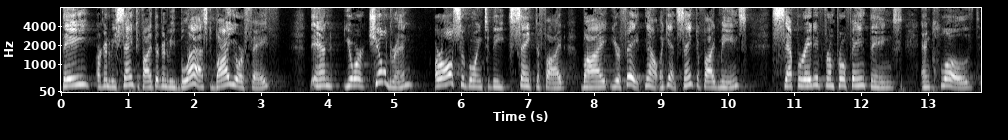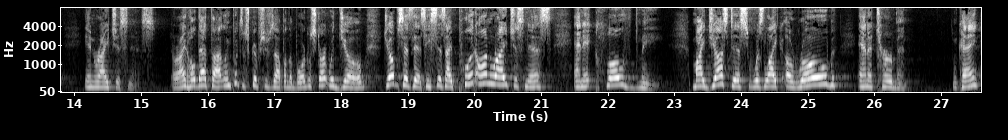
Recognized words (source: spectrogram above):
they are going to be sanctified, they're going to be blessed by your faith, and your children are also going to be sanctified by your faith. Now, again, sanctified means separated from profane things, and clothed in righteousness. All right, hold that thought. Let me put some scriptures up on the board. We'll start with Job. Job says this He says, I put on righteousness, and it clothed me. My justice was like a robe and a turban. Okay?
